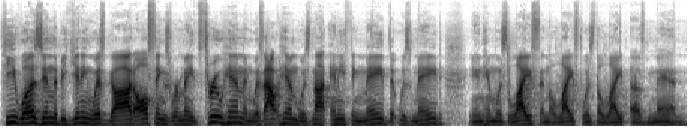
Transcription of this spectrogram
He was in the beginning with God. All things were made through him, and without him was not anything made that was made. In him was life, and the life was the light of man.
